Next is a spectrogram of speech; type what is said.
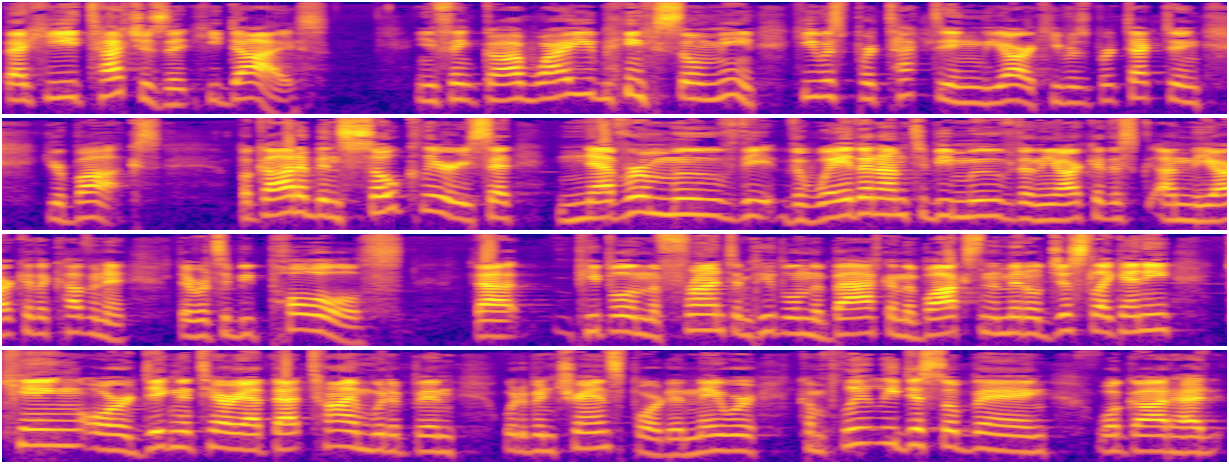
that he touches it, he dies. And you think, God, why are you being so mean? He was protecting the ark, he was protecting your box. But God had been so clear. He said, never move the, the way that I'm to be moved on the, Ark of this, on the Ark of the Covenant. There were to be poles that people in the front and people in the back and the box in the middle, just like any king or dignitary at that time would have been, would have been transported. And they were completely disobeying what God had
